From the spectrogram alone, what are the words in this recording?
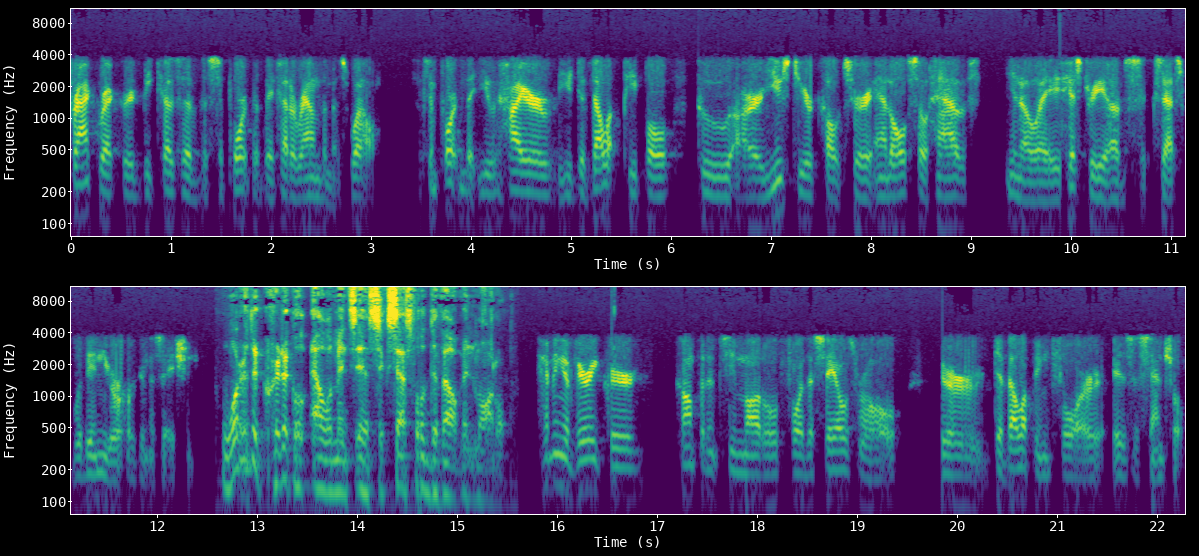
track record because of the support that they've had around them as well. It's important that you hire, you develop people who are used to your culture and also have you know, a history of success within your organization. What are the critical elements in a successful development model? Having a very clear competency model for the sales role you're developing for is essential.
